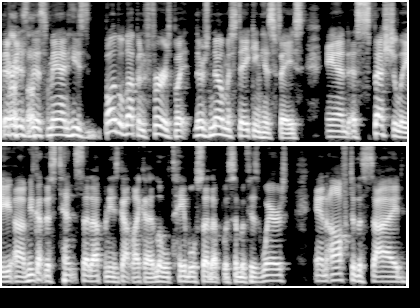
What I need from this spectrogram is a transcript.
there is this man. He's bundled up in furs, but there's no mistaking his face. And especially, um, he's got this tent set up, and he's got like a little table set up with some of his wares. And off to the side,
